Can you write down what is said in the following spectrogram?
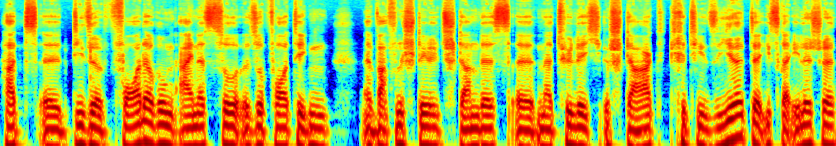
hat äh, diese Forderung eines so, sofortigen äh, Waffenstillstandes äh, natürlich stark kritisiert. Der israelische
